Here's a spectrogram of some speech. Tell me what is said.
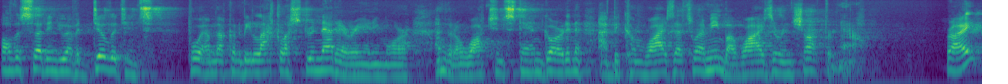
All of a sudden, you have a diligence boy, I'm not going to be lackluster in that area anymore. I'm going to watch and stand guard in it. I've become wise. That's what I mean by wiser and sharper now. Right?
